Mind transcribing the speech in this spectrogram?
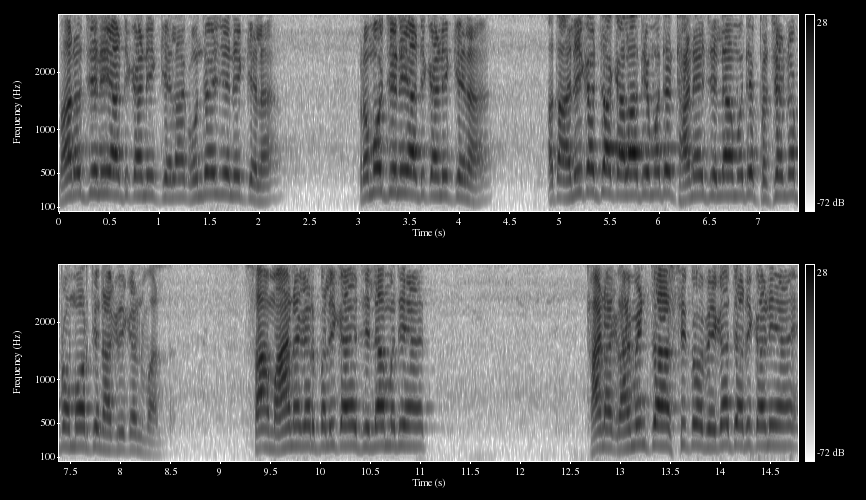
भारतजीने या ठिकाणी केला गोंधळजीने केला प्रमोदजीने या ठिकाणी केला आता अलीकडच्या कालावधीमध्ये ठाणे जिल्ह्यामध्ये प्रचंड प्रमाणावरती नागरिकांना वाढलं. सहा महानगरपालिका या जिल्ह्यामध्ये आहेत. ठाणा ग्रामीणचं अस्तित्व वेगळं त्या ठिकाणी आहे.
